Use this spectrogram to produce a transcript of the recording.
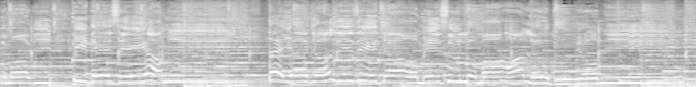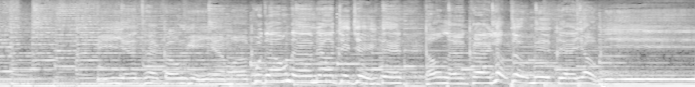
ဆောင်တဲ့တို့မြမပြည်တည်သေးစေရမည်တဲ့ရကြောစီစီကြောင့်မေစုလွတ်မအားလုံးသူပြောမည်ပြီးရင်ထက်ကောင်းကင်ရံမှာခုတောင်းတဲ့များကြိတ်ကြိတ်တဲ့တောင်းလန်ခိုင်လို့တို့မေပြန်ရောက်မည်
